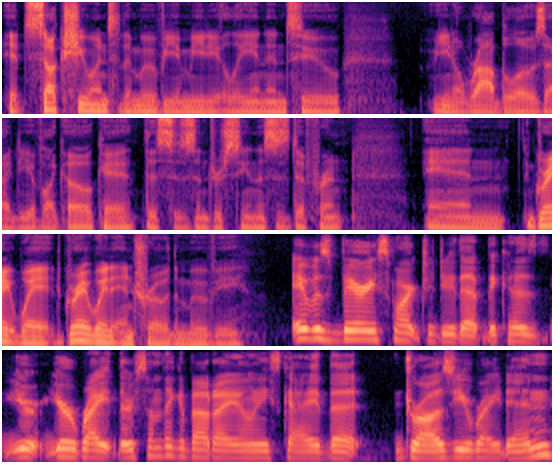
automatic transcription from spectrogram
it sucks you into the movie immediately and into you know Rob Lowe's idea of like, oh, okay, this is interesting, this is different, and great way, great way to intro the movie. it was very smart to do that because you're you're right. There's something about Ione Skye that draws you right in,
